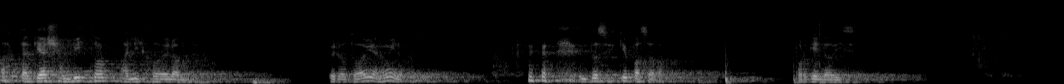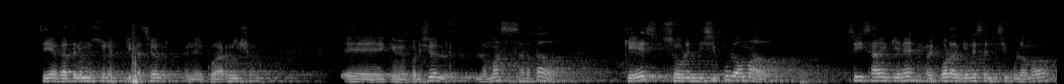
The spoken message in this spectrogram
hasta que hayan visto al Hijo del Hombre. Pero todavía no vino Jesús. Entonces, ¿qué pasó? ¿Por qué lo dice? Sí, acá tenemos una explicación en el cuadernillo eh, que me pareció lo más acertado, que es sobre el discípulo amado. ¿Sí? ¿Saben quién es? ¿Recuerdan quién es el discípulo amado?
